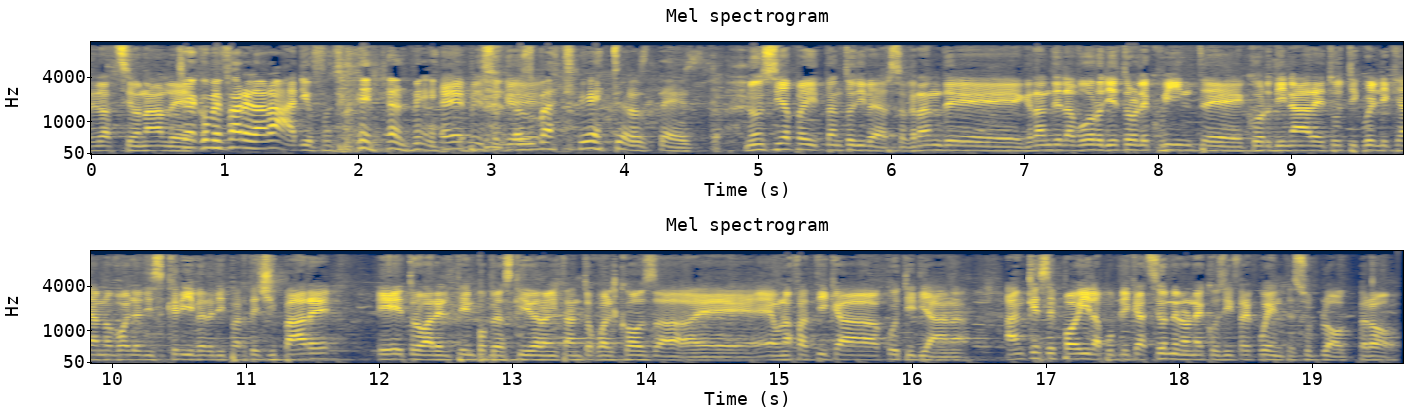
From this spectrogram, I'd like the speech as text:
redazionale. Cioè, come fare la radio, fondamentalmente. Eh, penso che- Lo sbattimento è lo stesso. non sia poi tanto diverso. Grande, grande lavoro dietro le quinte, coordinare tutti quelli che hanno voglia di scrivere, di partecipare e trovare il tempo per scrivere ogni tanto qualcosa è, è una fatica quotidiana. Anche se poi la pubblicazione non è così frequente sul blog, però.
